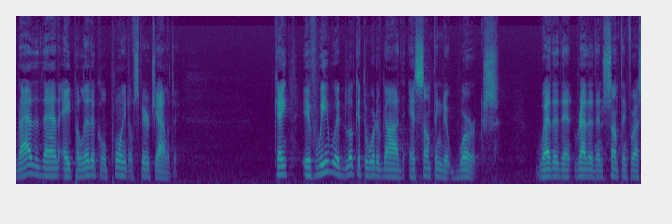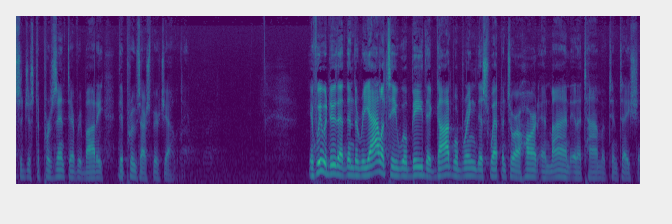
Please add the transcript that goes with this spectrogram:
rather than a political point of spirituality. Okay? If we would look at the Word of God as something that works, rather than, rather than something for us to just to present to everybody that proves our spirituality. If we would do that, then the reality will be that God will bring this weapon to our heart and mind in a time of temptation.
